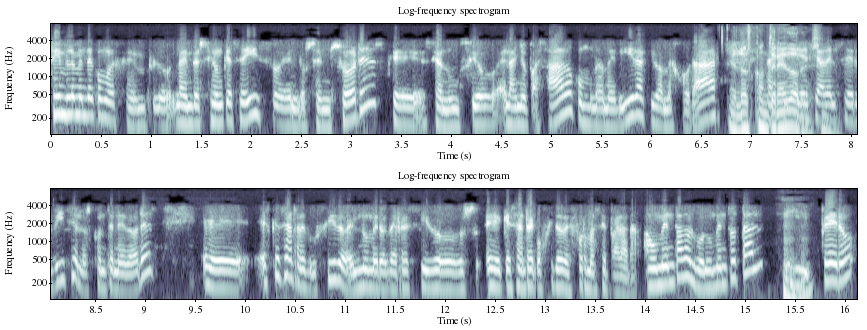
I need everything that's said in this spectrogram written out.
Simplemente como ejemplo, la inversión que se hizo en los sensores, que se anunció el año pasado como una medida que iba a mejorar en los contenedores, la del servicio en los contenedores, eh, es que se ha reducido el número de residuos eh, que se han recogido de forma separada. Ha aumentado el volumen total, pero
